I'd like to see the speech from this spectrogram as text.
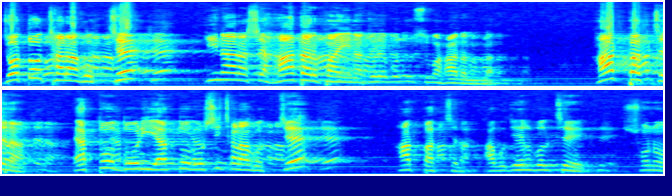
যত ছাড়া হচ্ছে, কিনার আসে হাত আর পায় না। জোরে বলুন সুবাহান আল্লাহ হাত পাচ্ছে না। এত দড়ি, এত রশি ছাড়া হচ্ছে, হাত পাচ্ছে না। আবু জেহেল বলছে, শোনো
